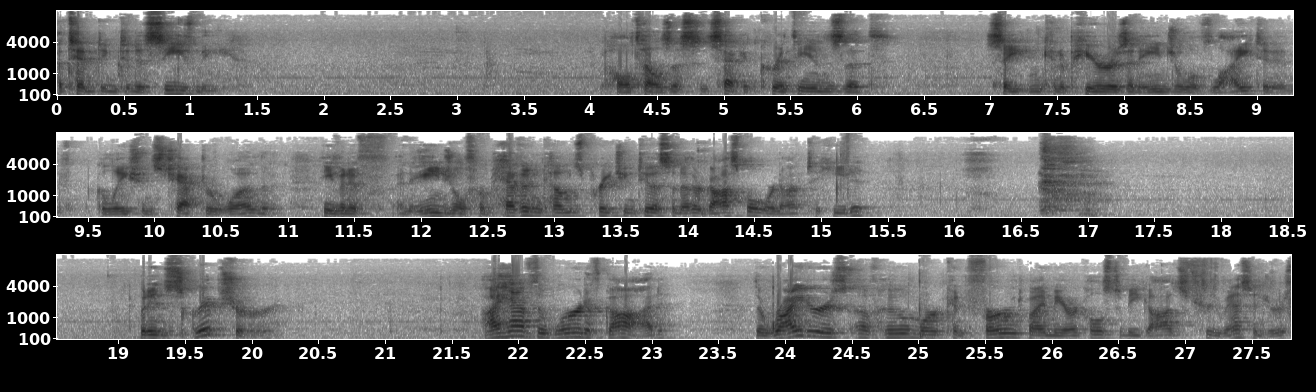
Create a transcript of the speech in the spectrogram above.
attempting to deceive me. Paul tells us in 2 Corinthians that Satan can appear as an angel of light, and in Galatians chapter 1 that even if an angel from heaven comes preaching to us another gospel, we're not to heed it. But in Scripture, I have the Word of God, the writers of whom were confirmed by miracles to be God's true messengers.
